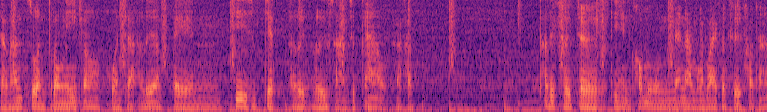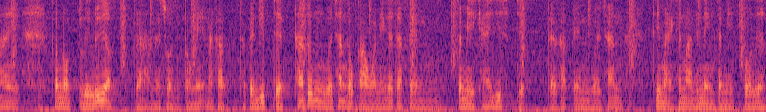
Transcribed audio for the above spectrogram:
จากนั้นส่วนตรงนี้ก็ควรจะเลือกเป็น 27 หรือหรือ 39 นะครับ ถ้าที่เคยเจอที่เห็นข้อมูลแนะนำกันไว้ก็คือเขาจะให้กำหนดหรือเลือกในส่วนตรงนี้นะครับ จะเป็น 27 ถ้ารุ่นเวอร์ชันเก่าๆกว่านี้ก็จะเป็นจะมีแค่ 27 แต่ถ้าเป็นเวอร์ชันที่ใหม่ขึ้นมาทีหนึ่งจะมีตัวเลือก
